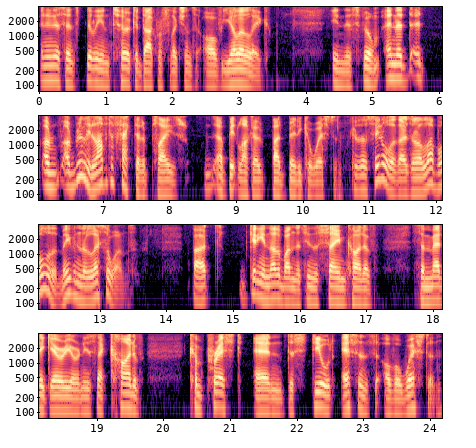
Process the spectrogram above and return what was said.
And in a sense, Billy and Turk are dark reflections of Yellowleg in this film. And it, it, I, I, really love the fact that it plays a bit like a Bud Boetticher Western, because I've seen all of those and I love all of them, even the lesser ones. But getting another one that's in the same kind of thematic area and is that kind of compressed and distilled essence of a Western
